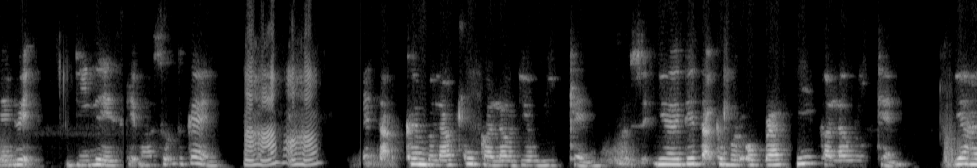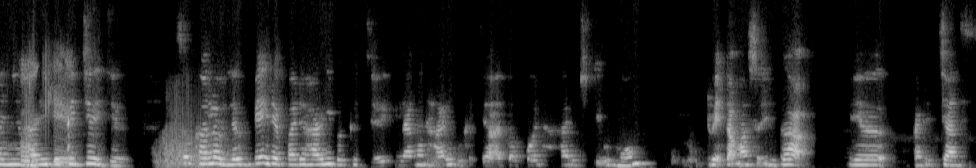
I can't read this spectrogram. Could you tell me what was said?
Yang duit delay sikit masuk tu kan. Aha, aha. Dia takkan berlaku kalau dia weekend. Maksudnya dia takkan beroperasi kalau weekend. Dia hanya hari Okey. bekerja je. So kalau lebih daripada hari bekerja, hilangan hari bekerja ataupun hari cuti umum, duit tak masuk juga, dia ada chance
